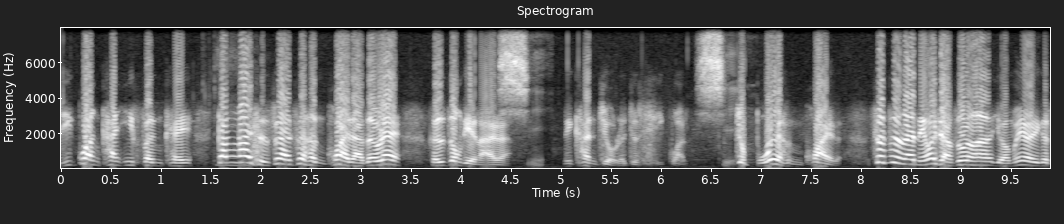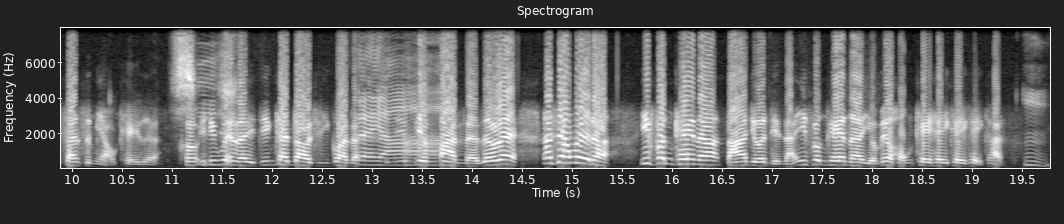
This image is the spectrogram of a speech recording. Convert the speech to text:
习惯看一分 K，刚开始虽然是很快的，对不对？可是重点来了，是你看久了就习惯，是就不会很快了。甚至呢，你会想说呢，有没有一个三十秒 K 的？因为呢，已经看到习惯了，对呀已经变慢了，对不对？那相对的，一分 K 呢，答案就很简单。一分 K 呢，有没有红 K、黑 K 可以看？嗯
